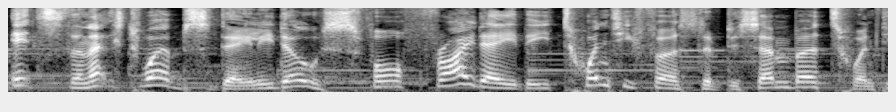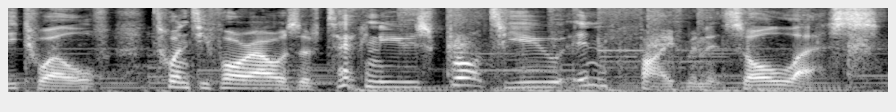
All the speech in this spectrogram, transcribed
It's the Next Web's Daily Dose for Friday, the 21st of December 2012. 24 hours of tech news brought to you in 5 minutes or less.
